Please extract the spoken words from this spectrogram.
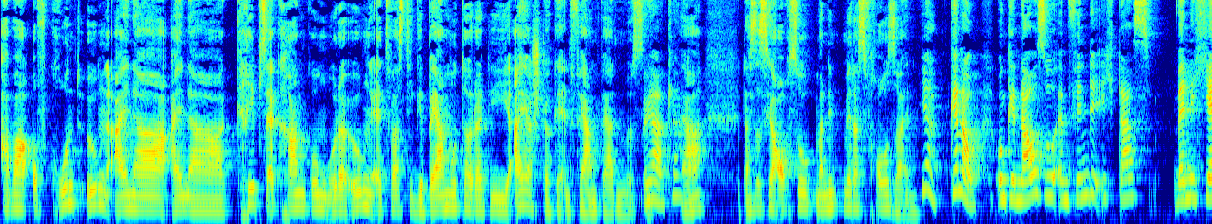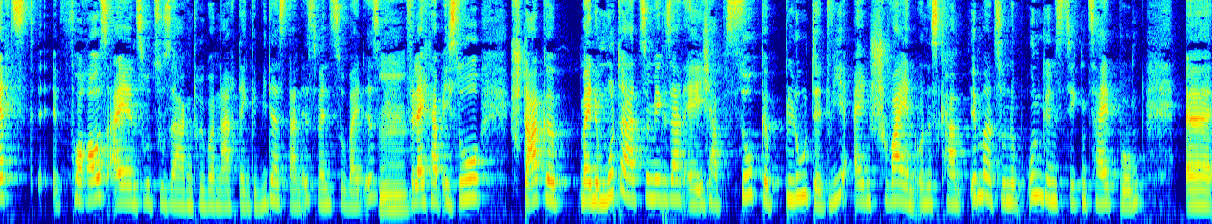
aber aufgrund irgendeiner einer Krebserkrankung oder irgendetwas die Gebärmutter oder die Eierstöcke entfernt werden müssen. Ja, klar. Ja, das ist ja auch so, man nimmt mir das Frausein. Ja, genau. Und genauso empfinde ich das, wenn ich jetzt äh, vorauseilend sozusagen drüber nachdenke, wie das dann ist, wenn es soweit ist. Mhm. Vielleicht habe ich so starke, meine Mutter hat zu mir gesagt, ey, ich habe so geblutet wie ein Schwein und es kam immer zu einem ungünstigen Zeitpunkt. Äh,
